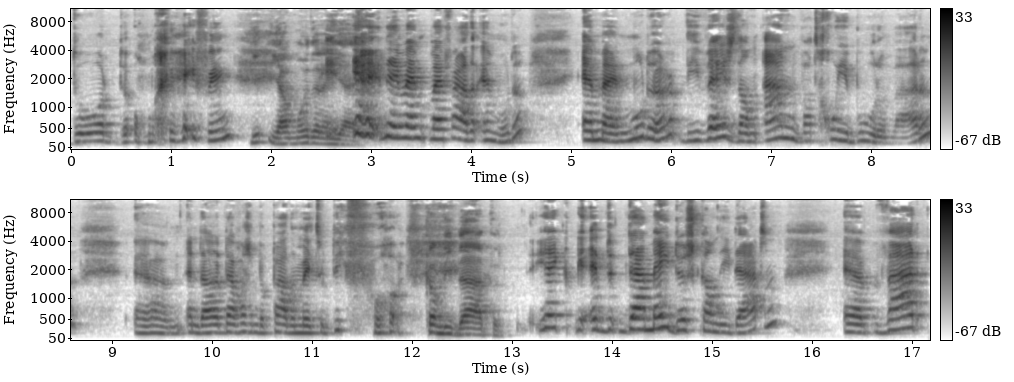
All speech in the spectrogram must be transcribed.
door de omgeving. Jouw moeder en jij. Nee, mijn, mijn vader en moeder. En mijn moeder, die wees dan aan wat goede boeren waren. Ehm, en daar, daar was een bepaalde methodiek voor. Kandidaten. Ja, eh, daarmee dus kandidaten. waar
